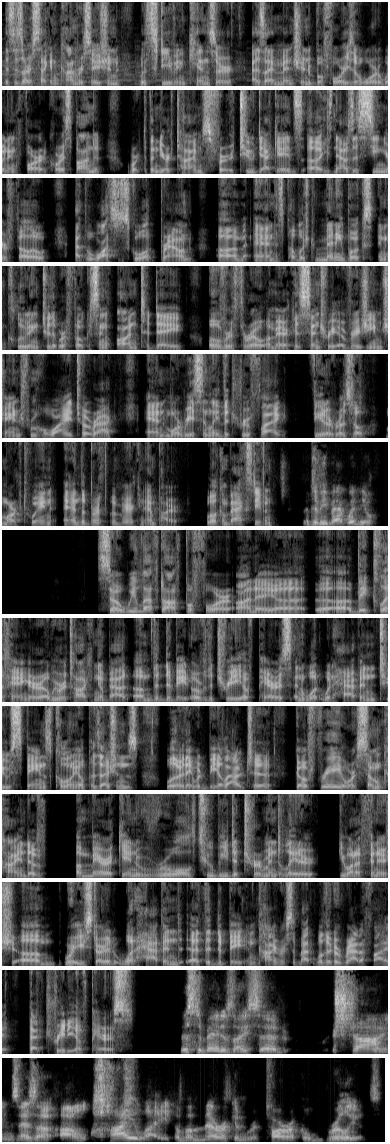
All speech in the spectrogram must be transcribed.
This is our second conversation with Stephen Kinzer. As I mentioned before, he's award winning foreign correspondent, worked at the New York Times for two decades. Uh, he's now as a senior fellow at the Watson School at Brown um, and has published many books, including two that we're focusing on today Overthrow America's Century of Regime Change from Hawaii to Iraq, and more recently, The True Flag Theodore Roosevelt, Mark Twain, and the Birth of American Empire. Welcome back, Stephen. Good to be back with you. So we left off before on a uh, a big cliffhanger. We were talking about um, the debate over the Treaty of Paris and what would happen to Spain's colonial possessions, whether they would be allowed to go free or some kind of American rule to be determined later. Do you want to finish um, where you started? What happened at the debate in Congress about whether to ratify that Treaty of Paris? This debate, as I said, shines as a, a highlight of American rhetorical brilliance.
